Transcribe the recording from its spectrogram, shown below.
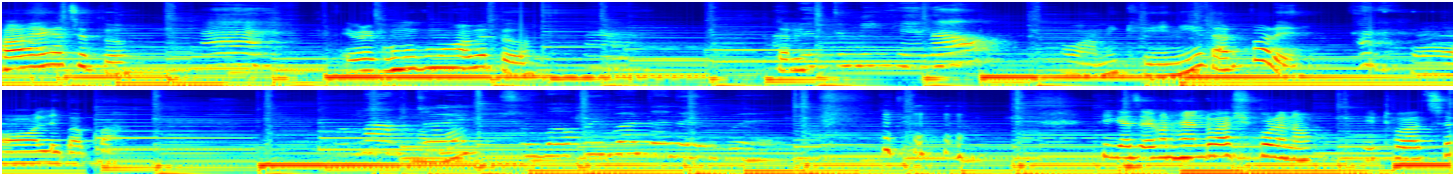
খাওয়া হয়ে গেছে তো? এবারে ঘুমো ঘুমো হবে তো? তাহলে তুমি খেয়ে নাও। ও আমি খেয়ে নিয়ে তারপরে? অলে বাবা। মামা? শুভ ঠিক আছে, এখন হ্যান্ড ওয়াশ করে নাও। এঠো আছে।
